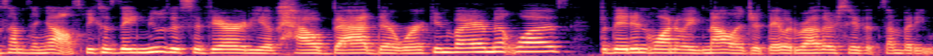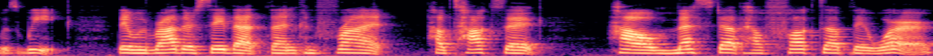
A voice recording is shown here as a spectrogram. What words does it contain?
something else?" Because they knew the severity of how bad their work environment was, but they didn't want to acknowledge it. They would rather say that somebody was weak. They would rather say that than confront how toxic, how messed up, how fucked up they were.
